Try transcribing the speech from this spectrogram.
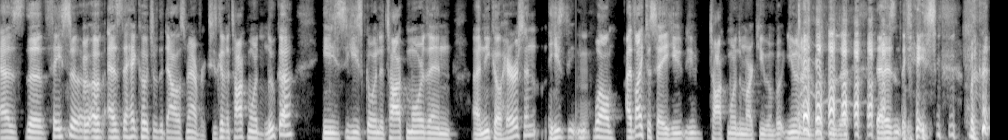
as the face of, of, as the head coach of the Dallas Mavericks. He's going to talk more than Luka. He's he's going to talk more than uh, Nico Harrison. He's mm-hmm. well, I'd like to say he he talked more than Mark Cuban, but you and I both know that that isn't the case. But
